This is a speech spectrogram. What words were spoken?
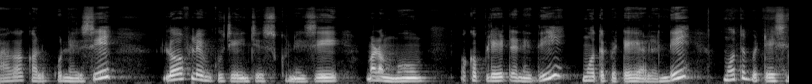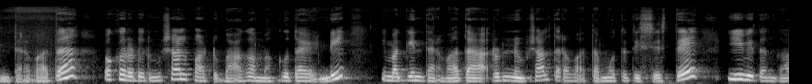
బాగా కలుపుకునేసి లో ఫ్లేమ్కు చేంజ్ చేసుకునేసి మనము ఒక ప్లేట్ అనేది మూత పెట్టేయాలండి. మూత పెట్టేసిన తర్వాత ఒక రెండు నిమిషాల పాటు బాగా మగ్గుతాయండి. ఈ మగ్గిన తర్వాత రెండు నిమిషాల తర్వాత మూత తీసేస్తే ఈ విధంగా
